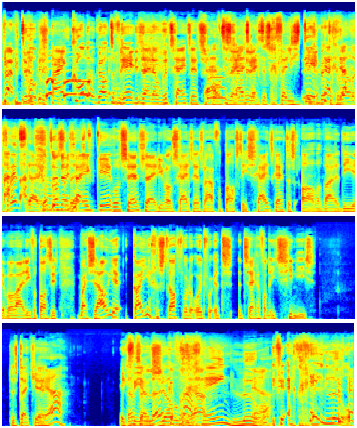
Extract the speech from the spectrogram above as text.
Maar, ik bedoel, maar hij kon ook wel tevreden zijn over het Hij heeft de scheidsrechters gefeliciteerd met de geweldige wedstrijd. Dat Dus was hij het zei echt. een keer of zes, zei die van scheidsrechters waren fantastisch. Scheidsrechters, oh, wat waren die, wat waren die fantastisch. Maar zou je, kan je gestraft worden ooit voor het, het zeggen van iets cynisch? Dus dat je, Ja. ik dat vind jou zo vraag. geen lul. Ja. Ik vind je echt geen lul.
